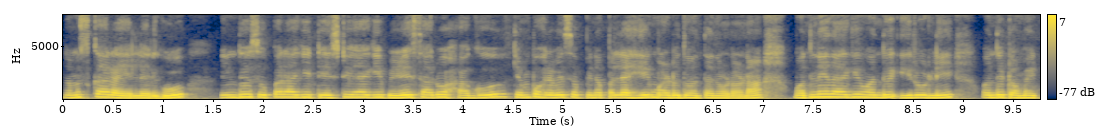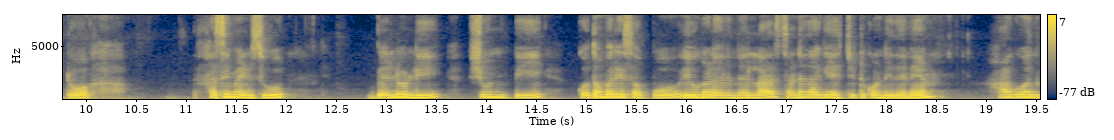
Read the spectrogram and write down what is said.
ನಮಸ್ಕಾರ ಎಲ್ಲರಿಗೂ. ಇಂದು ಸೂಪರಾಗಿ, ಟೇಸ್ಟಿಯಾಗಿ ಬೇಳೆ ಸಾರು ಹಾಗೂ ಕೆಂಪು ಹರವೆ ಸೊಪ್ಪಿನ ಪಲ್ಯ ಹೇಗೆ ಮಾಡೋದು ಅಂತ ನೋಡೋಣ. ಮೊದಲನೇದಾಗಿ ಒಂದು ಈರುಳ್ಳಿ, ಒಂದು ಟೊಮೆಟೊ, ಹಸಿಮೆಣಸು, ಬೆಳ್ಳುಳ್ಳಿ, ಶುಂಠಿ, ಕೊತ್ತಂಬರಿ ಸೊಪ್ಪು ಇವುಗಳನ್ನೆಲ್ಲ ಸಣ್ಣದಾಗಿ ಹೆಚ್ಚಿಟ್ಟುಕೊಂಡಿದ್ದೇನೆ. ಹಾಗೂ ಒಂದು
